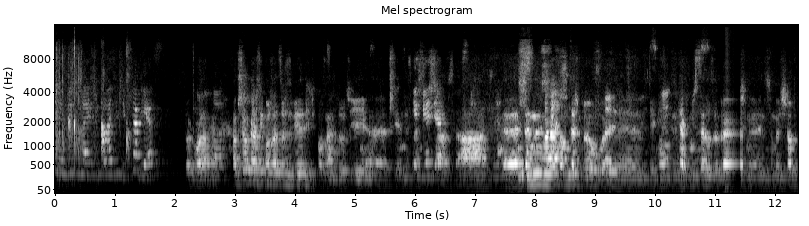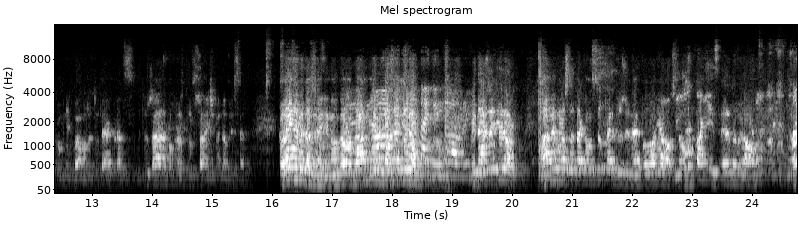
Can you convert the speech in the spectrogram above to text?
nie jesteśmy, jeśli polecieć i przebiec. Dokładnie. A przy okazji można coś zwiedzić, poznać ludzi, e, przyjemnie spędzić czas. A e, ten maraton też był e, w jakimś celu, zebraliśmy sumę środków, nie była może tutaj akurat zbyt duża, ale po prostu staliśmy dobry cel. Kolejne wydarzenie, no to dla mnie No, wydarzenie roku. tutaj dzień No. Wydarzenie roku. Mamy po prostu taką super drużynę, Polonia Oslo, chłopaki trenują. No i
